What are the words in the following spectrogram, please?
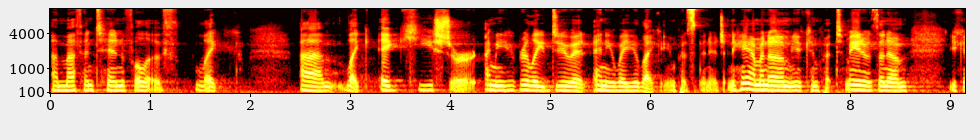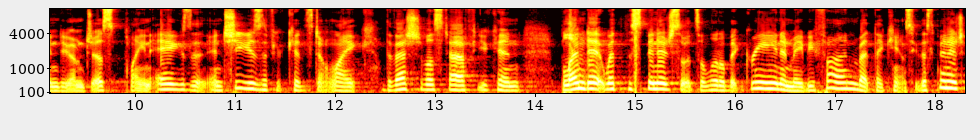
a muffin tin full of like um, like egg quiche, or I mean, you really do it any way you like. You can put spinach and ham in them. You can put tomatoes in them. You can do them just plain eggs and cheese if your kids don't like the vegetable stuff. You can blend it with the spinach so it's a little bit green and maybe fun, but they can't see the spinach.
